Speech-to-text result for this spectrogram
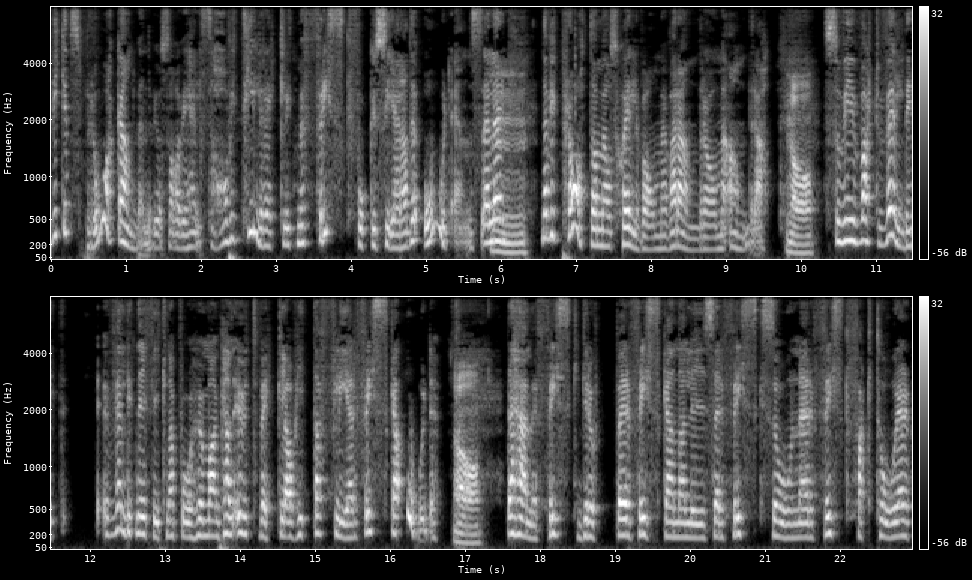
vilket språk använder vi oss av i hälsa? Har vi tillräckligt med friskfokuserade ord ens? Eller Mm. när vi pratar med oss själva och med varandra och med andra. Ja. Så vi vart väldigt, väldigt nyfikna på hur man kan utveckla och hitta fler friska ord. Ja. Det här med friskgrupper, friskanalyser, friskzoner, friskfaktorer.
